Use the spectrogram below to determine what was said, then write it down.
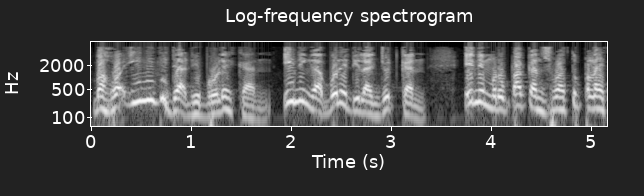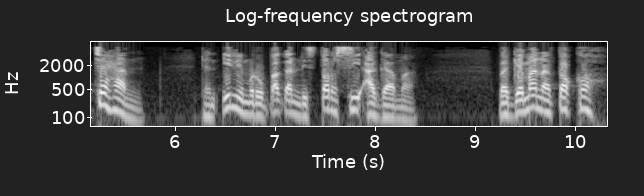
bahwa ini tidak dibolehkan, ini nggak boleh dilanjutkan, ini merupakan suatu pelecehan. Dan ini merupakan distorsi agama. Bagaimana tokoh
